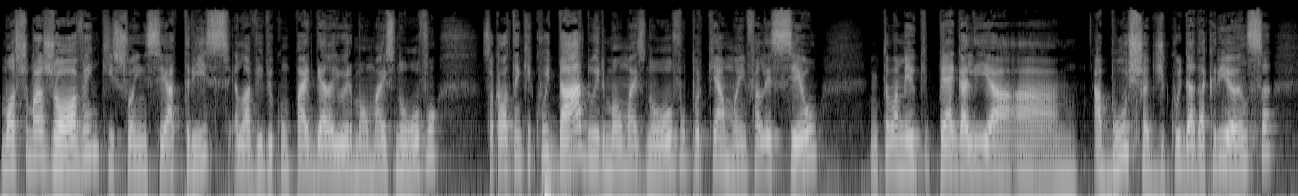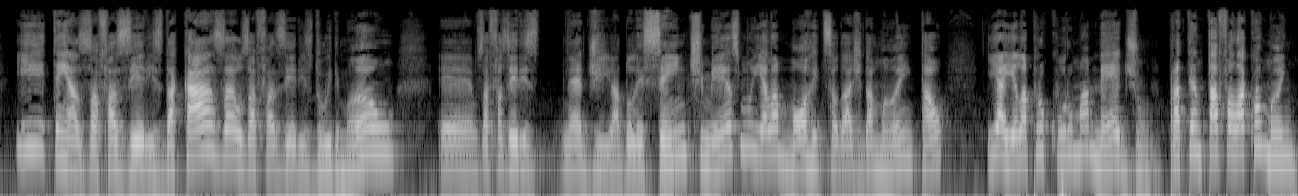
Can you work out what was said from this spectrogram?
Mostra uma jovem que sonha em ser atriz, ela vive com o pai dela e o irmão mais novo, só que ela tem que cuidar do irmão mais novo porque a mãe faleceu então ela meio que pega ali a, a, a bucha de cuidar da criança e tem os afazeres da casa, os afazeres do irmão, é, os afazeres né, de adolescente mesmo, e ela morre de saudade da mãe e tal. E aí ela procura uma médium para tentar falar com a mãe.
